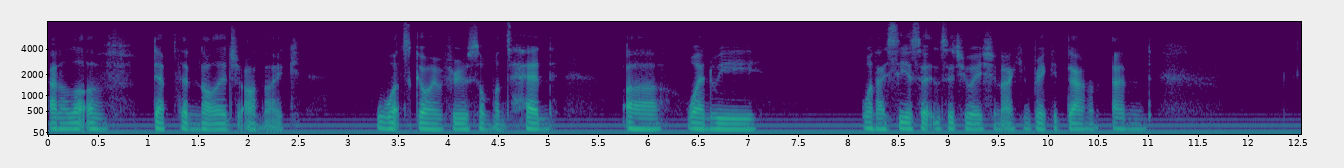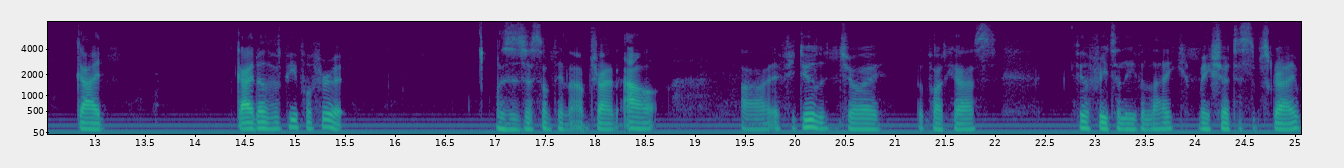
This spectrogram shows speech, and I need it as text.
and a lot of depth and knowledge on like what's going through someone's head uh, when we when I see a certain situation, I can break it down and guide guide other people through it. This is just something that I'm trying out. Uh, if you do enjoy the podcast, feel free to leave a like. Make sure to subscribe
